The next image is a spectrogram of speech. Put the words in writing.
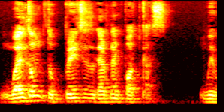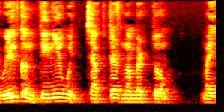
Welcome to Princess Garden Podcast. We will continue with chapter number 2. My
